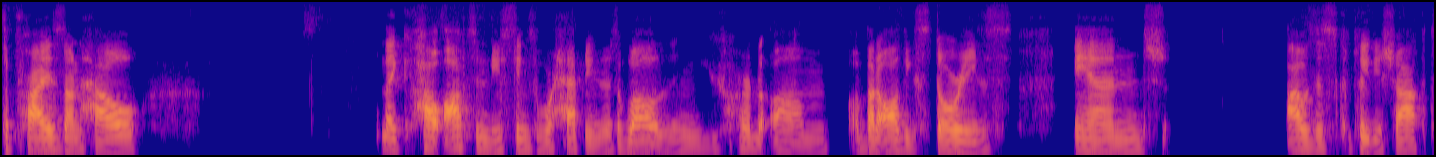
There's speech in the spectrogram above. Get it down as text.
surprised on how like how often these things were happening as well and you heard um about all these stories and I was just completely shocked.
